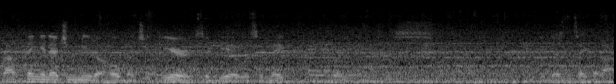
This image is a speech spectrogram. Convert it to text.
Stop thinking that you need a whole bunch of gear to be able to make great images. It doesn't take a lot.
